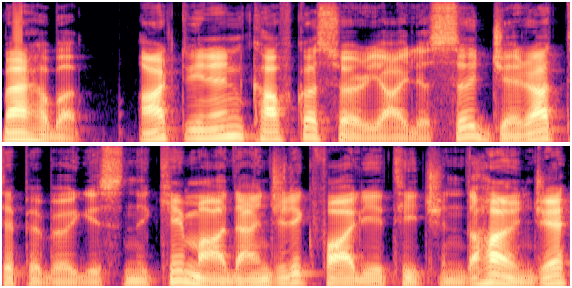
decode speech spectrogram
Merhaba. Artvin'in Kafkasör Yaylası, Cerrahtepe bölgesindeki madencilik faaliyeti için daha önce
